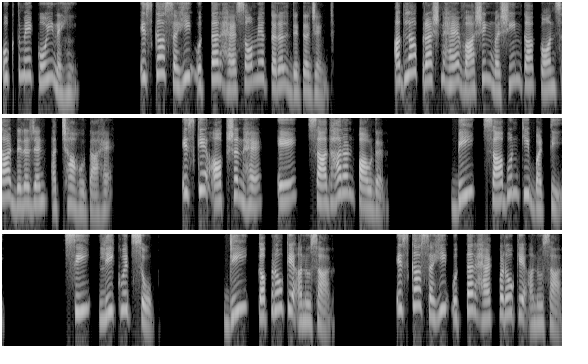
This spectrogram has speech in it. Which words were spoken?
उक्त में कोई नहीं। इसका सही उत्तर है सौम्य तरल डिटर्जेंट। अगला प्रश्न है, वॉशिंग मशीन का कौन सा डिटर्जेंट अच्छा होता है? इसके ऑप्शन है, ए, साधारण पाउडर। बी, साबुन की बट्टी। C, liquid soap. डी, कपड़ों के अनुसार। इसका सही उत्तर है कपड़ों के अनुसार।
